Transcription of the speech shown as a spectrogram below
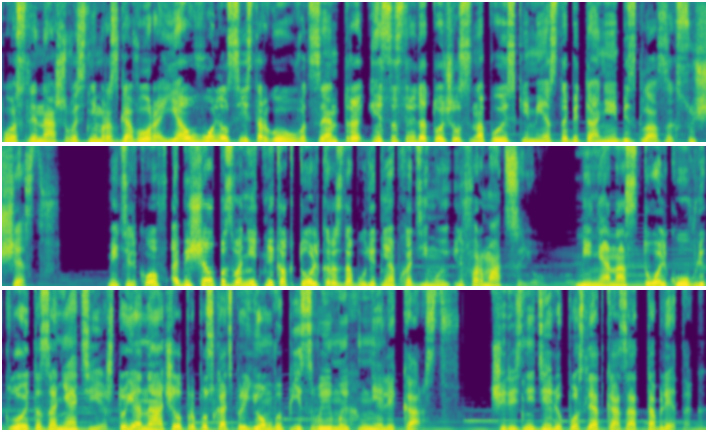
После нашего с ним разговора я уволился из торгового центра и сосредоточился на поиске места обитания безглазых существ. Метельков обещал позвонить мне, как только раздобудет необходимую информацию. Меня настолько увлекло это занятие, что я начал пропускать прием выписываемых мне лекарств. Через неделю после отказа от таблеток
